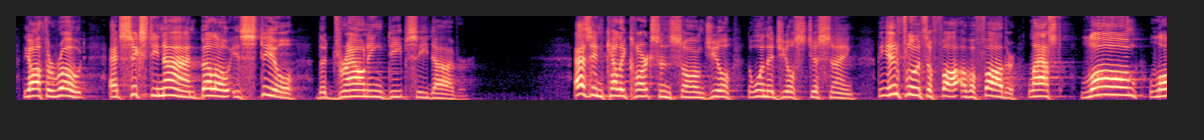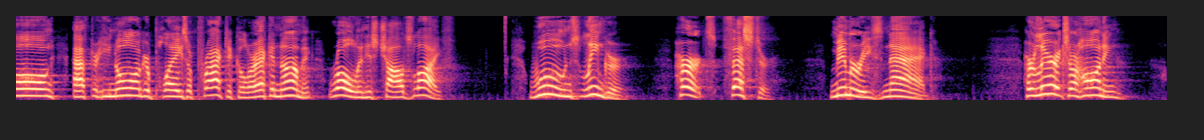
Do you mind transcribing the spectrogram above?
The author wrote, At 69, Bellow is still the drowning deep sea diver. As in Kelly Clarkson's song, Jill, the one that Jill just sang, the influence of, fa- of a father lasts long, long after he no longer plays a practical or economic role in his child's life. Wounds linger, hurts fester, memories nag. Her lyrics are haunting.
